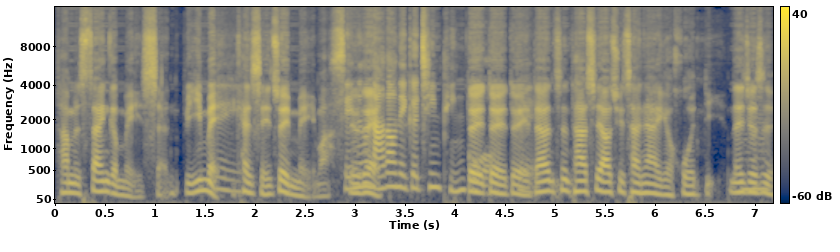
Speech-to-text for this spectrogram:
他们三个美神比美，看谁最美嘛，谁能拿到那个金苹果？对对对，但是他是要去参加一个婚礼，那就是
